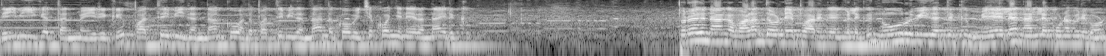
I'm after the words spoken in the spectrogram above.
தெய்வீகத்தன்மை இருக்குது பத்து வீதம் தான் கோ அந்த பத்து வீதம் தான் அந்த கோபிச்ச கொஞ்ச நேரம் தான் இருக்குது பிறகு நாங்கள் வளர்ந்த உடனே பாருங்கள் எங்களுக்கு நூறு வீதத்துக்கு மேலே நல்ல குணம் இருக்கும்.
